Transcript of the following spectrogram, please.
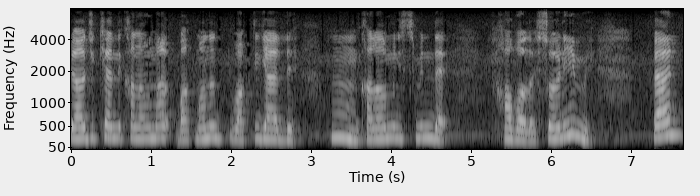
birazcık kendi kanalıma bakmanın vakti geldi. Hmm, kanalımın ismini de havalı söyleyeyim mi? Ben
